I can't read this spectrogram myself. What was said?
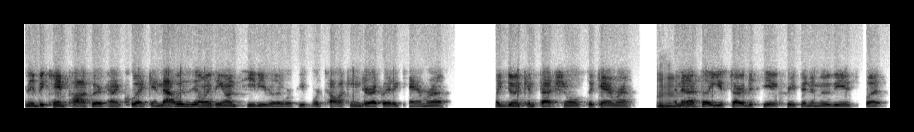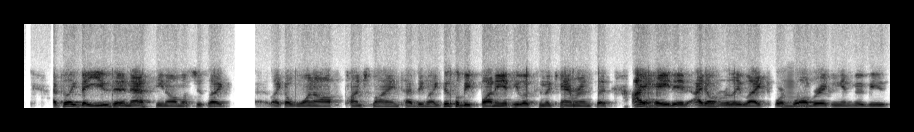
and it became popular kind of quick. And that was the only thing on TV really where people were talking directly to camera, like doing confessionals to camera. Mhm. And then I feel like you started to see it creep into movies, but I feel like they use it in that scene almost just like like a one-off punchline type thing. Like this will be funny if he looks in the camera and says, "I hate it. I don't really like 4th Mhm. wall breaking in movies."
